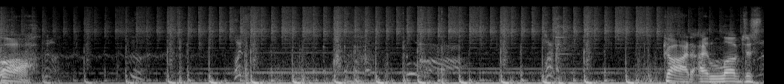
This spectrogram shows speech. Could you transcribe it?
Oh. God, I love just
